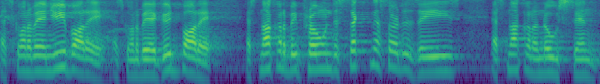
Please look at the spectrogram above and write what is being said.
It's going to be a new body. It's going to be a good body. It's not going to be prone to sickness or disease. It's not going to know sin.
